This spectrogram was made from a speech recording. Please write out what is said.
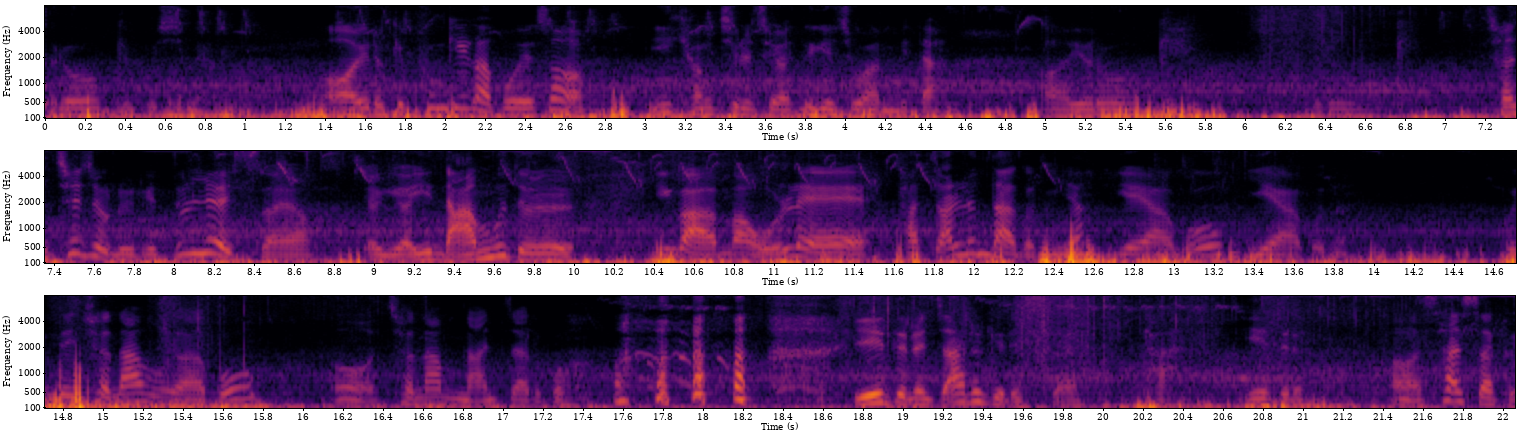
이렇게 보시면 어, 이렇게 풍기가 보여서 이 경치를 제가 되게 좋아합니다. 어, 이렇게 이렇게 전체적으로 이렇게 뚫려 있어요. 여기가 이 나무들 이거 아마 원래 다 자른다거든요. 얘하고 얘하고는. 근데 저 나무하고 어, 저 나무는 안 자르고 얘들은 자르기로 했어요. 다 얘들은 어, 살짝 그,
